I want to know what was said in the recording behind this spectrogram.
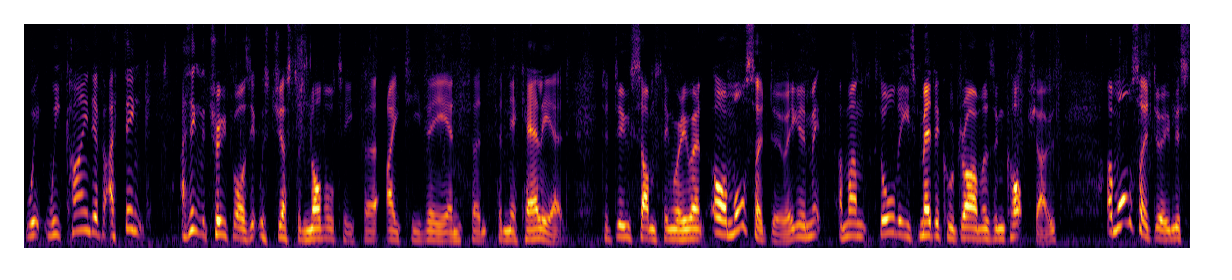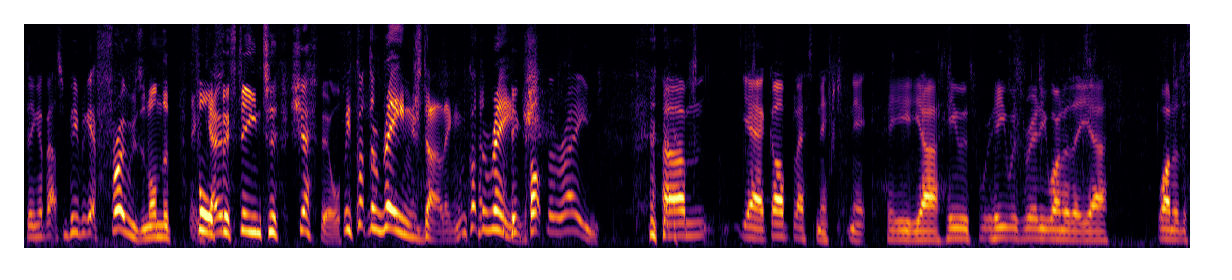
we, we kind of, I think, I think the truth was it was just a novelty for ITV and for, for Nick Elliott to do something where he went, oh, I'm also doing, amongst all these medical dramas and cop shows, I'm also doing this thing about some people who get frozen on the 415 to Sheffield. We've got the range, darling. We've got the He range. got the range. um, yeah, God bless Nick. Nick, he uh, he was he was really one of the uh, one of the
